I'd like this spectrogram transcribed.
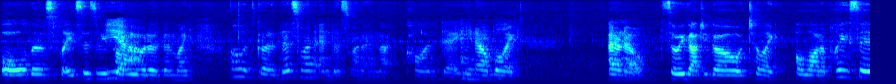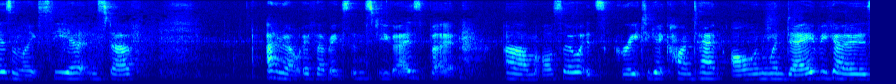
all those places. We probably Yeah. would have been like, oh, let's go to this one and this one and that call it a day, you know. Mhm. But like, I don't know. So we got to go to like a lot of places and like see it and stuff. I don't know if that makes sense to you guys, but um, also it's great to get content all in one day because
